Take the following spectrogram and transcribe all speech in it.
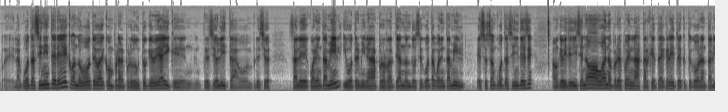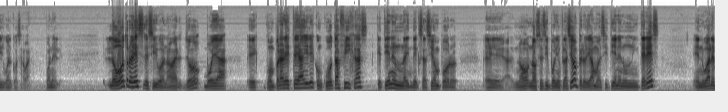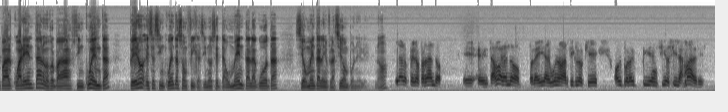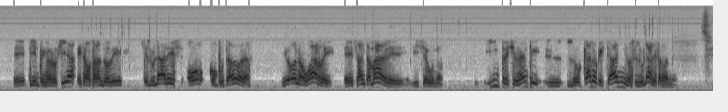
Pues, la cuota sin interés cuando vos te vas a comprar producto que veas y que en precio lista o en precio sale 40 mil y vos terminás prorrateando en 12 cuotas 40 mil. Esas son cuotas sin interés, aunque viste dice, no, bueno, pero después en las tarjetas de crédito te cobran tal y igual cosa. Bueno, ponele. Lo otro es decir, bueno, a ver, yo voy a eh, comprar este aire con cuotas fijas que tienen una indexación por, eh, no, no sé si por inflación, pero digamos, si tienen un interés, en lugar de pagar 40, a lo mejor pagás 50, pero esas 50 son fijas, si no se te aumenta la cuota, si aumenta la inflación, ponele, ¿no? Claro, pero Fernando, eh, eh, estamos hablando por ahí de algunos artículos que hoy por hoy piden sí o sí las madres. Eh, piden tecnología, estamos hablando de celulares o computadoras. Dios no guarde, eh, Santa Madre, dice uno. Impresionante lo caro que están los celulares, Fernando.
